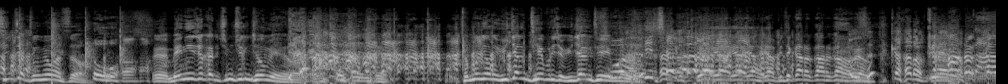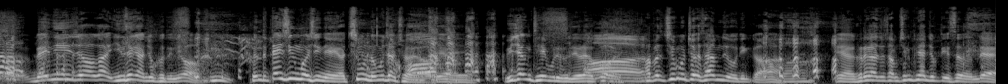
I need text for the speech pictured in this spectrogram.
진짜 두 명 왔어. 예, 매니저까지 춤추긴 처음이에요. 네. 전문용어로 위장 테이블이죠, 위장 테이블. 야, 야, 야, 야, 야, 밑에 깔아, 깔아, 깔아. 그냥. 깔아, 깔아, 깔아. 매니저가 인생이 안 좋거든요. 근데 dancing machine이에요. 춤을 너무 잘 춰요. 예, 예. 위장 테이블이거든요. 그래갖고 앞에서 춤을 춰야 사람들이 오니까. 예, 그래가지고 참 창피한 적도 있었는데,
